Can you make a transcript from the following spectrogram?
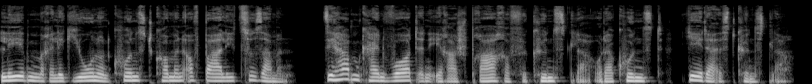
Leben, Religion und Kunst kommen auf Bali zusammen. Sie haben kein Wort in ihrer Sprache für Künstler oder Kunst, jeder ist Künstler.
